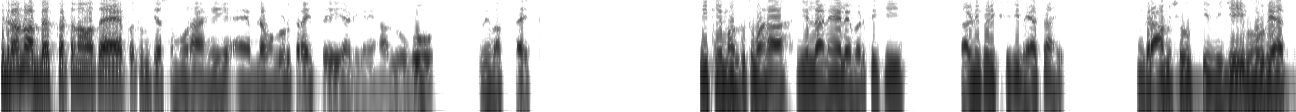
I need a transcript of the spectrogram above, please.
मित्रांनो अभ्यास कट्टा नावाचा ऍप तुमच्यासमोर आहे. ऍप डाउनलोड करायचे या ठिकाणी हा लोगो तुम्ही बघतायत. इथे मग तुम्हाला जिल्हा न्यायालय भरतीची चालणी परीक्षेची बॅच आहे. ग्रामसेवकची विजयी भाऊ बॅच.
